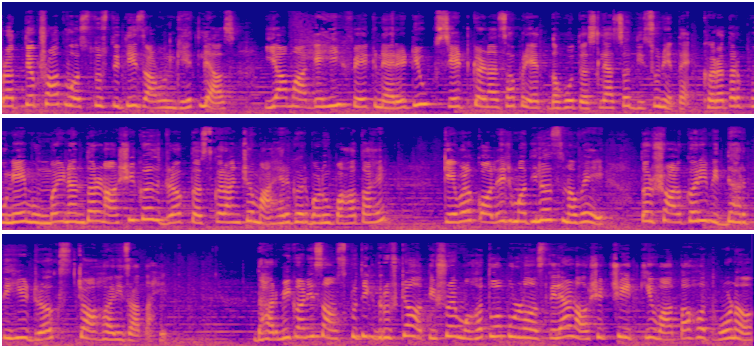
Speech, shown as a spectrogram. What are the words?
प्रत्यक्षात वस्तुस्थिती जाणून घेतल्यास यामागेही फेक नॅरेटिव्ह सेट करण्याचा प्रयत्न होत असल्याचं दिसून येत आहे खरं तर पुणे मुंबईनंतर नाशिकच ड्रग तस्करांचे माहेरघर बनू पाहत आहे. केवळ कॉलेजमधीलच नव्हे तर शाळकरी विद्यार्थीही ड्रग्सच्या आहारी जात आहेत. धार्मिक आणि सांस्कृतिक दृष्ट्या अतिशय महत्त्वपूर्ण असलेल्या नाशिकची इतकी वाताहत होणं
